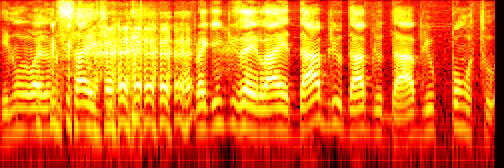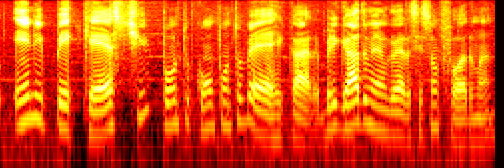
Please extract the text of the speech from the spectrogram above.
e não olha no site. para quem quiser ir lá é www.npcast.com.br, cara. Obrigado mesmo, galera, vocês são foda, mano.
